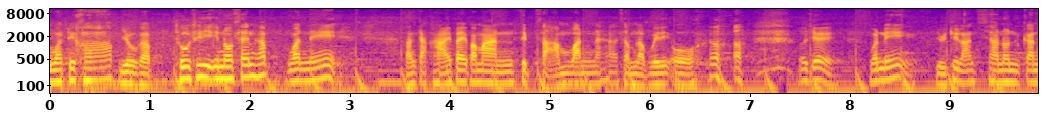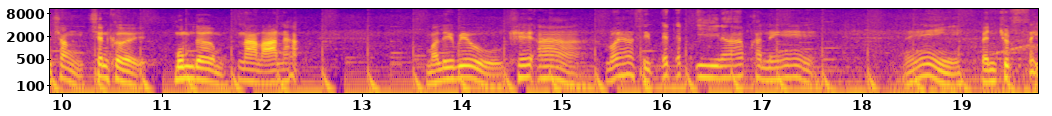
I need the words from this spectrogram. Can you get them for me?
สวัสดีครับอยู่กับทูที่อินโนเซนต์ครับ วันนี้หลังจากหายไปประมาณ 13 วันนะฮะสำหรับวิดีโอ โอเค วันนี้อยู่ที่ร้านชานนกันช่าง เช่นเคย มุมเดิมหน้าร้านนะฮะมารีวิว KR 150 SSE นะครับคันนี้ นี่เป็นชุดสี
